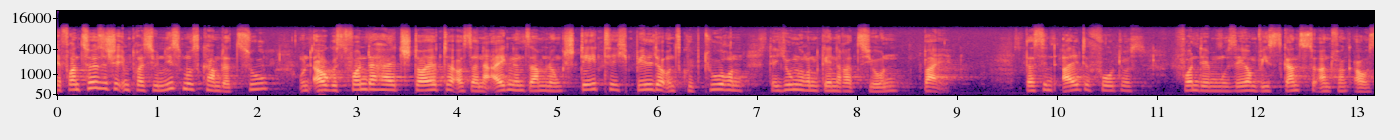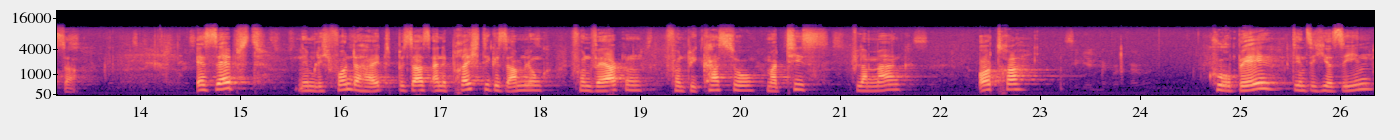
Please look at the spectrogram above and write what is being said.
Der französische Impressionismus kam dazu und August von der Heydt steuerte aus seiner eigenen Sammlung stetig Bilder und Skulpturen der jüngeren Generation bei. Das sind alte Fotos von dem Museum, wie es ganz zu Anfang aussah. Er selbst, nämlich von der Heydt, besaß eine prächtige Sammlung von Werken von Picasso, Matisse, Flamenc, Otra, Courbet, den Sie hier sehen,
